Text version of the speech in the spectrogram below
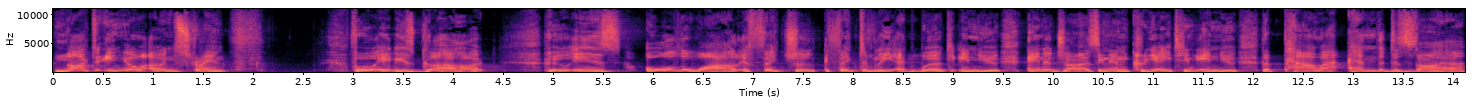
not in your own strength. For it is God who is all the while effectively at work in you, energizing and creating in you the power and the desire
